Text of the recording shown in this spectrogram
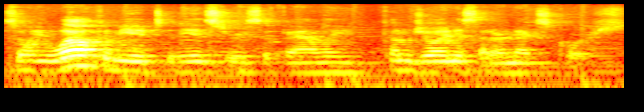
So we welcome you to the Instarisa family. Come join us at our next course.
